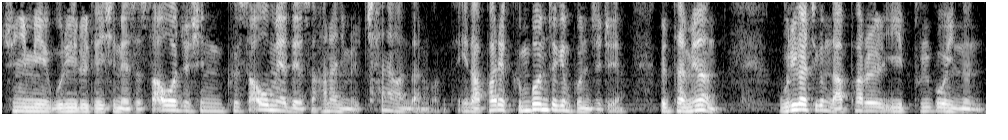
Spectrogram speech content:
주님이 우리를 대신해서 싸워주신 그 싸움에 대해서 하나님을 찬양한다는 겁니다. 이 나팔의 근본적인 본질이에요. 그렇다면 우리가 지금 나팔을 이 불고 있는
